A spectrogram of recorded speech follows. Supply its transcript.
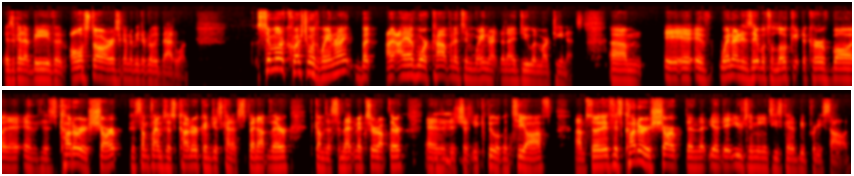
Is it going to be the all star? Is it going to be the really bad one? Similar question with Wainwright, but I, I, have more confidence in Wainwright than I do in Martinez. Um, if Wainwright is able to locate the curveball and if his cutter is sharp, because sometimes his cutter can just kind of spin up there, becomes a cement mixer up there, and mm-hmm. it's just people can tee off. Um, so if his cutter is sharp, then that, it usually means he's going to be pretty solid.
